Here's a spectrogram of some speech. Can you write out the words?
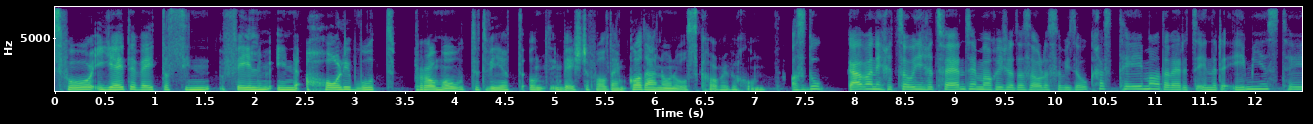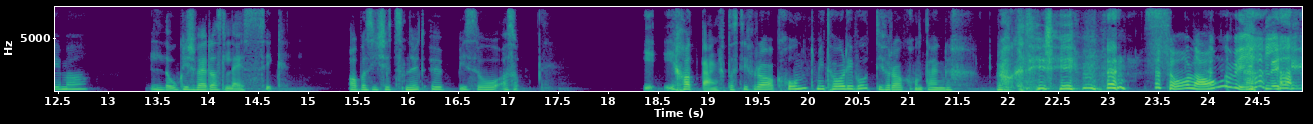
vor. Jeder will, dass sein Film in Hollywood promotet wird und im besten Fall dann gerade auch noch einen Oscar bekommt. Also du, gell, wenn ich jetzt so, wenn ich jetzt Fernsehen mache, ist ja das alles sowieso kein Thema. Da wäre jetzt eher der Emmy ein Thema. Logisch wäre das lässig, aber es ist jetzt nicht etwas so. Also ich, ich habe gedacht, dass die Frage kommt mit Hollywood. Die Frage kommt eigentlich praktisch immer. so langweilig.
